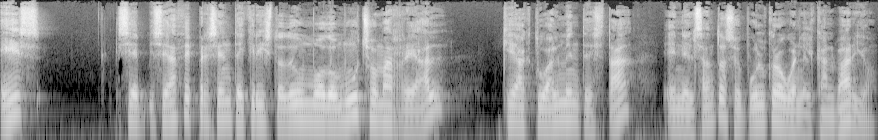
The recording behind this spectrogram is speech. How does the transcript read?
es se, se hace presente Cristo de un modo mucho más real que actualmente está en el Santo Sepulcro o en el Calvario.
